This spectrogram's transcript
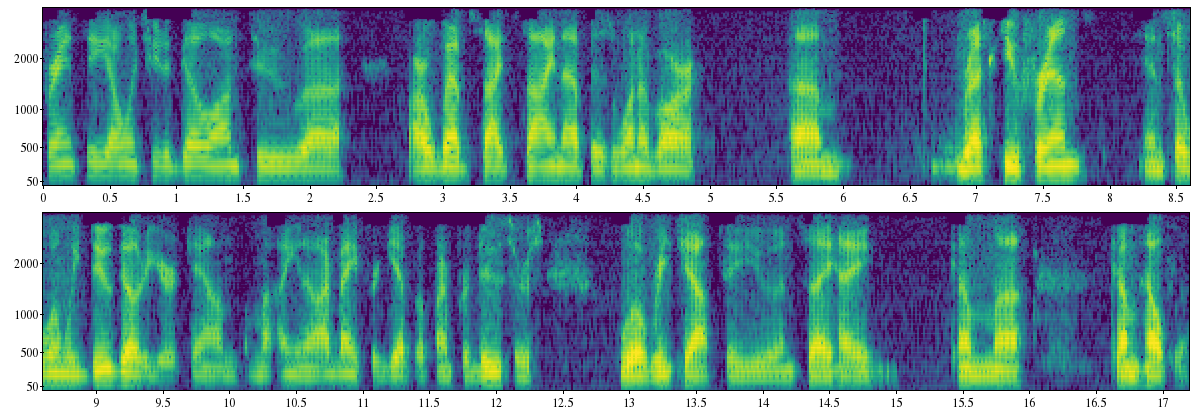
Francie, I want you to go on to uh, our website, sign up as one of our um, rescue friends, and so when we do go to your town, my, you know, I may forget, but my producers will reach out to you and say, "Hey, come, uh, come help us."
